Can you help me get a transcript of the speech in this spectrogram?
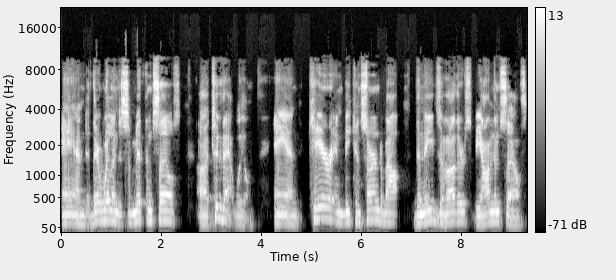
and they're willing to submit themselves uh, to that will, and care and be concerned about the needs of others beyond themselves.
